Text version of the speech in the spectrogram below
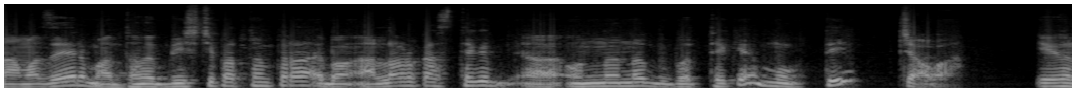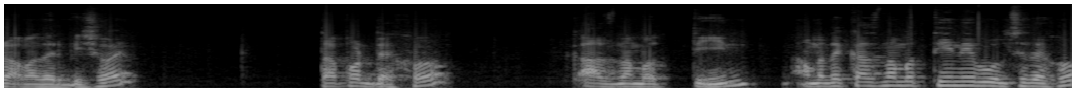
নামাজের মাধ্যমে বৃষ্টি প্রার্থনা করা এবং আল্লাহর কাছ থেকে অন্যান্য বিপদ থেকে মুক্তি চাওয়া। এই হলো আমাদের বিষয়। তারপর দেখো, কাজ নম্বর তিন। আমাদের কাজ নাম্বার তিনে বলছে, দেখো,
